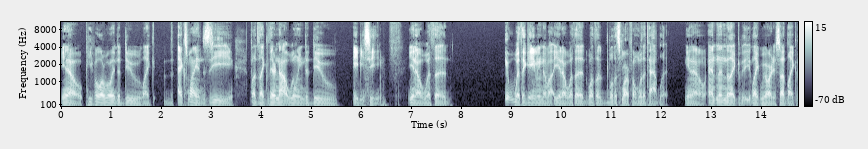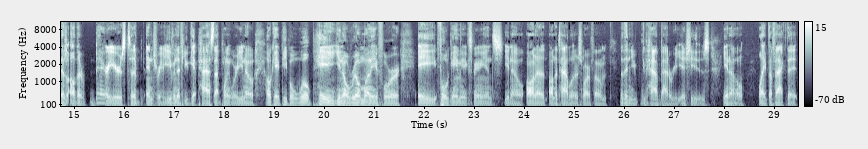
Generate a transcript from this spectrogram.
you know people are willing to do like x y and z but like they're not willing to do abc you know with a with a gaming device you know with a with a with a smartphone with a tablet you know? And then like like we already said like there's other barriers to entry even if you get past that point where you know okay people will pay you know real money for a full gaming experience you know on a on a tablet or smartphone but then you you have battery issues you know? Like the fact that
